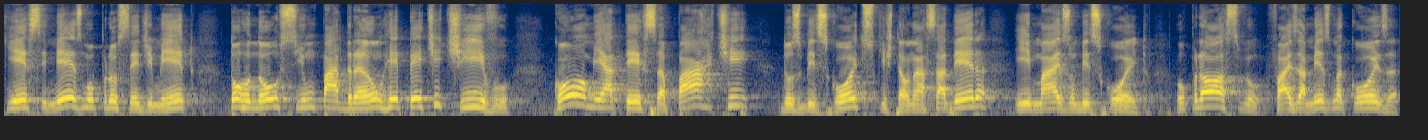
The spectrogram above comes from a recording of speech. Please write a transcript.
que esse mesmo procedimento tornou-se um padrão repetitivo. Come a terça parte dos biscoitos que estão na assadeira e mais um biscoito. O próximo faz a mesma coisa,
